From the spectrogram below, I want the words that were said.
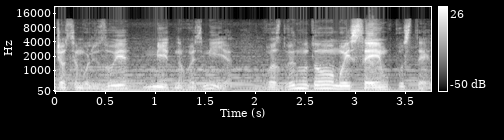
що символізує мідного змія, воздвигнутого Моїсеєм в пустелі.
